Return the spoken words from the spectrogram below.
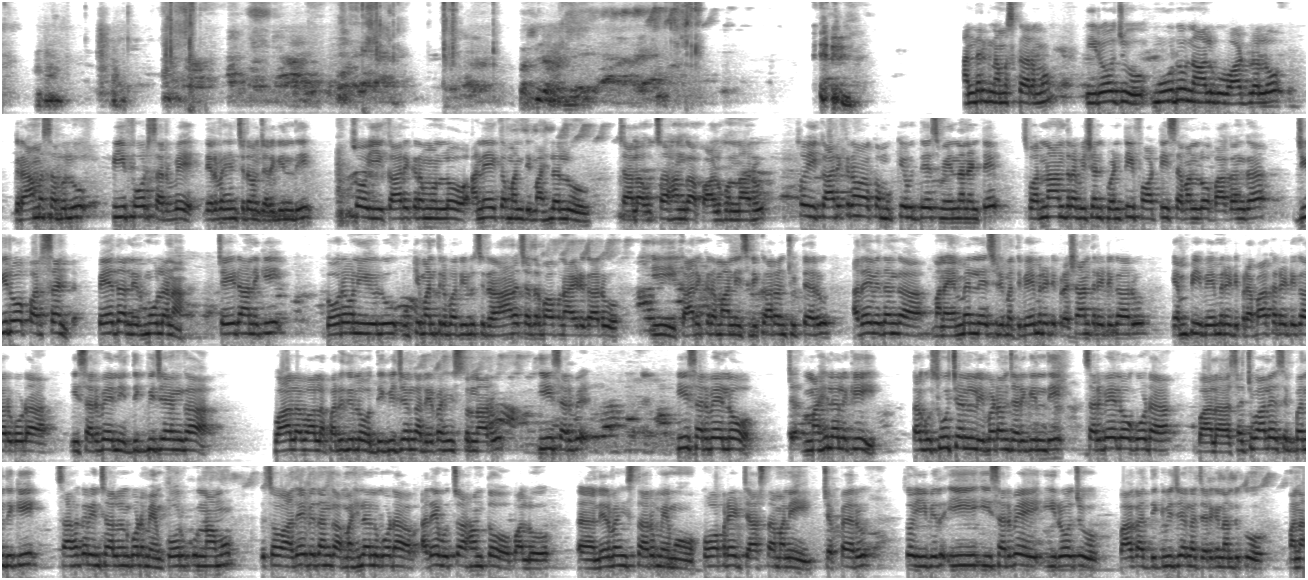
అందరికి నమస్కారము. ఈరోజు మూడు నాలుగు వార్డులలో గ్రామ సభలు పీ ఫోర్ సర్వే నిర్వహించడం జరిగింది. సో ఈ కార్యక్రమంలో అనేక మంది మహిళలు చాలా ఉత్సాహంగా పాల్గొన్నారు. సో ఈ కార్యక్రమం యొక్క ముఖ్య ఉద్దేశం ఏంటంటే స్వర్ణాంధ్ర విజన్ ట్వంటీ ఫార్టీ సెవెన్లో భాగంగా జీరో పర్సెంట్ పేద నిర్మూలన చేయడానికి గౌరవనీయులు ముఖ్యమంత్రి వర్యులు శ్రీ నారా చంద్రబాబు నాయుడు గారు ఈ కార్యక్రమాన్ని శ్రీకారం చుట్టారు. అదేవిధంగా మన ఎమ్మెల్యే శ్రీమతి వేమిరెడ్డి ప్రశాంత్ రెడ్డి గారు ఎంపీ వేమిరెడ్డి ప్రభాకర్ రెడ్డి గారు కూడా ఈ సర్వేని దిగ్విజయంగా వాళ్ళ వాళ్ళ పరిధిలో దిగ్విజయంగా నిర్వహిస్తున్నారు. ఈ సర్వే ఈ సర్వేలో మహిళలకి తగు సూచనలు ఇవ్వడం జరిగింది. సర్వేలో కూడా వాళ్ళ సచివాలయ సిబ్బందికి సహకరించాలని కూడా మేము కోరుకున్నాము. సో అదే విధంగా మహిళలు కూడా అదే ఉత్సాహంతో వాళ్ళు నిర్వహిస్తారు. మేము కోఆపరేట్ చేస్తామని చెప్పారు. సో ఈ ఈ ఈ సర్వే ఈ రోజు బాగా దిగ్విజయంగా జరిగినందుకు మన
